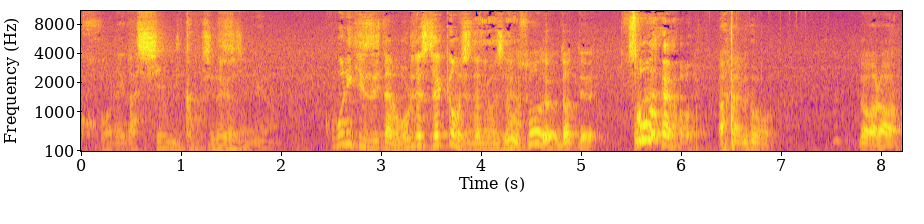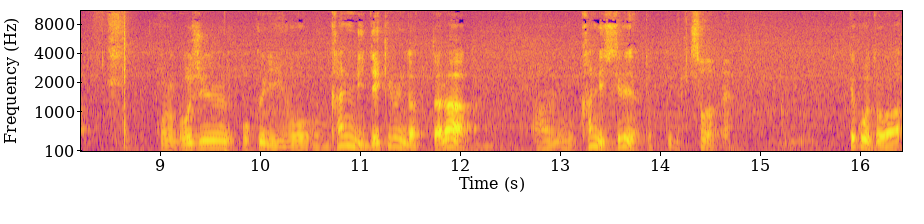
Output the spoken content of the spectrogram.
これが真理かもしれないここに気づいたの俺たちだけかもしれないよそうだよ。だってそうだよ。あのだからこの50億人を管理できるんだったら、あの管理してるじゃんとっくに。っそうだね。てことは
